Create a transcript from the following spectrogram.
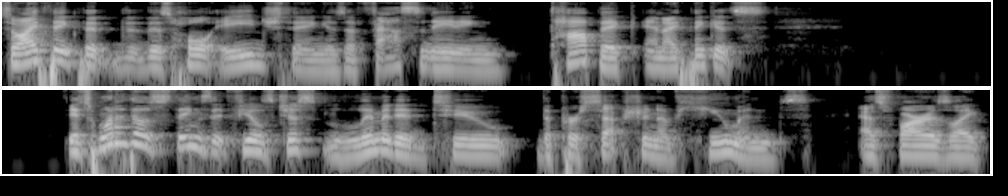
So I think that th- this whole age thing is a fascinating topic, and I think it's it's one of those things that feels just limited to the perception of humans as far as like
